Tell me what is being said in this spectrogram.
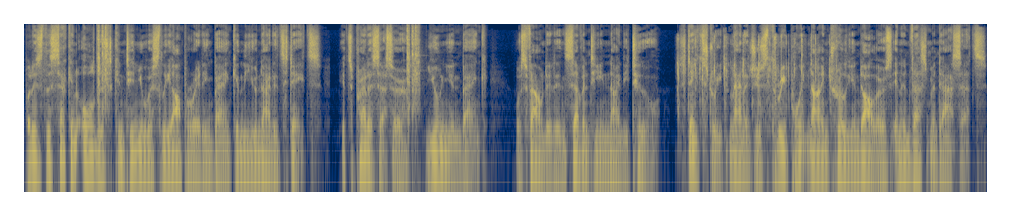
but is the second oldest continuously operating bank in the United States. Its predecessor, Union Bank, was founded in 1792. State Street manages $3.9 trillion in investment assets.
